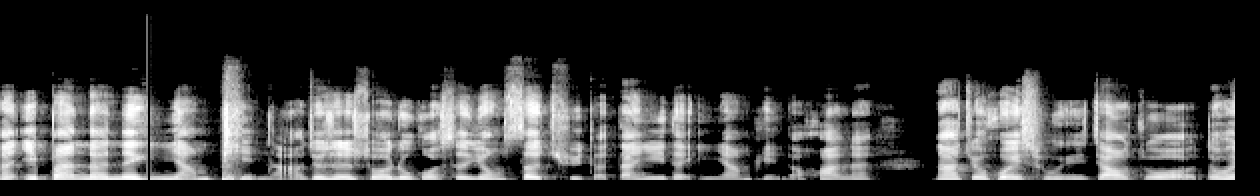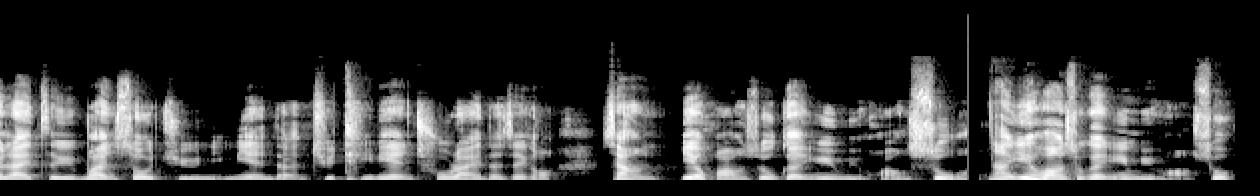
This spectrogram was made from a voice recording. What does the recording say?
那一般的那营养品啊，就是说如果是用摄取的单一的营养品的话呢。那就会属于叫做都会来自于万寿菊里面的去提炼出来的这种像叶黄素跟玉米黄素。那叶黄素跟玉米黄素，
